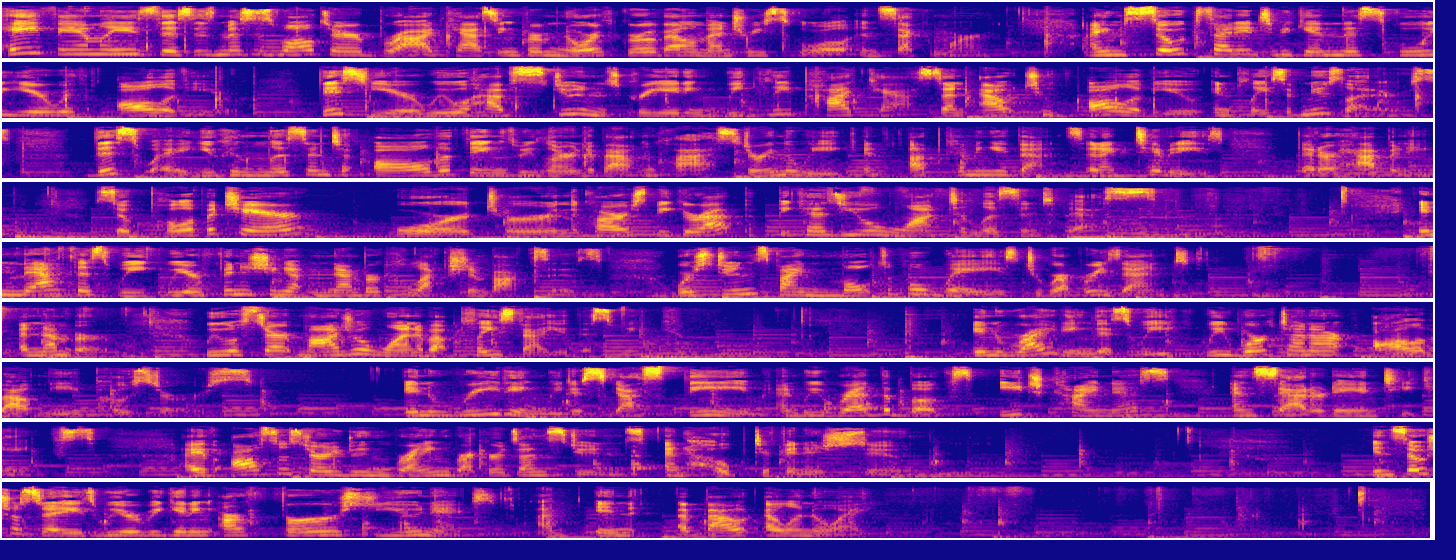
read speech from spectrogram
Hey families, this is Mrs. Walter broadcasting from North Grove Elementary School in Sycamore. I am so excited to begin this school year with all of you. This year, we will have students creating weekly podcasts sent out to all of you in place of newsletters. This way, you can listen to all the things we learned about in class during the week and upcoming events and activities that are happening. So pull up a chair or turn the car speaker up because you will want to listen to this. In math this week, we are finishing up number collection boxes, where students find multiple ways to represent a number. We will start Module 1 about place value this week. In writing this week, we worked on our All About Me posters. In reading, we discussed theme and we read the books Each Kindness and Saturday and Tea Cakes. I have also started doing running records on students and hope to finish soon. In social studies, we are beginning our first unit um, in About Illinois.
